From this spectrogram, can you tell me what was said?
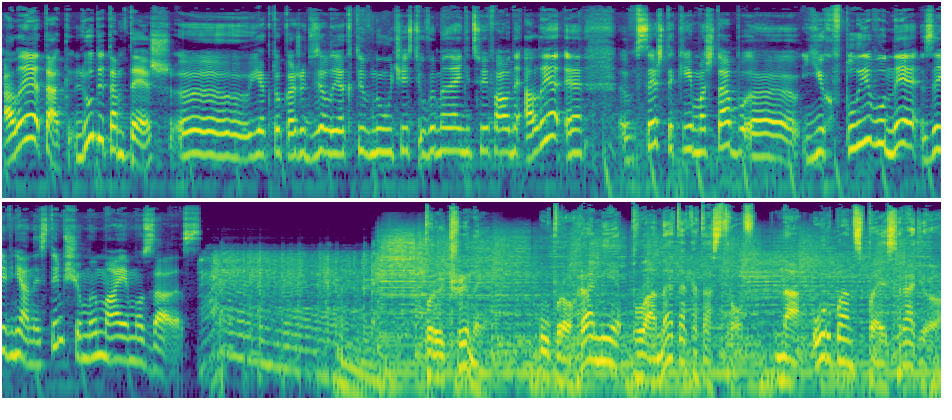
Але так, люди там теж, е, як то кажуть, взяли активну участь у вимиренні цієї фауни, але е, все ж таки масштаб е, їх впливу не зрівняний з тим, що ми маємо зараз. Причини у програмі Планета катастроф на Urban Space Radio.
